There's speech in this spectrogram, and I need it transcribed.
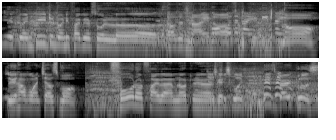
Yeah, 20 to 25 years old. Uh, 2009 or something. No. Do you have one chance more? four or five. I'm not. Uh, Just get choose one. He's very close.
